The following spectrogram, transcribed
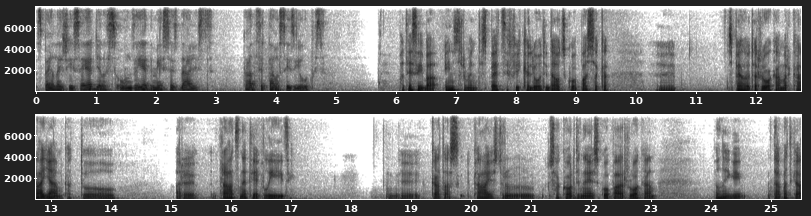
spēlē šīs ērģeles un dziedi mises daļas? Kādas ir tavas izjūtas? Patiesībā instrumenta specifika ļoti daudz ko pasaka spēlējot ar rokām, ar kājām, ka tu ar prāts netiek līdzi. Kā tās kājas tur sakoordinējas kopā ar rokām. Pilnīgi tāpat kā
